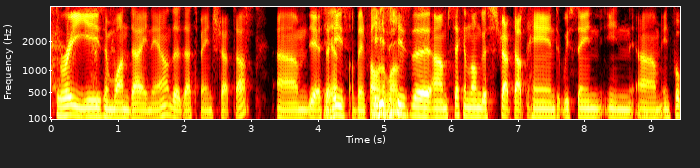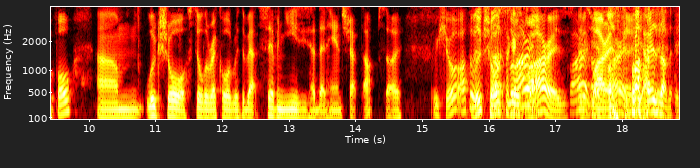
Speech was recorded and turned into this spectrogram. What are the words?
three years and one day now that that's been strapped up. Um, yeah, so Yep, he's I've been following he's, along. he's the um, second longest strapped up hand we've seen in um, in football. Um, Luke Shaw still the record with about seven years he's had that hand strapped up. So Luke Shaw, I thought Luke Shaw looks like Luke a- Suarez. Suarez. Suarez. would be up Suarez there up for yeah,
